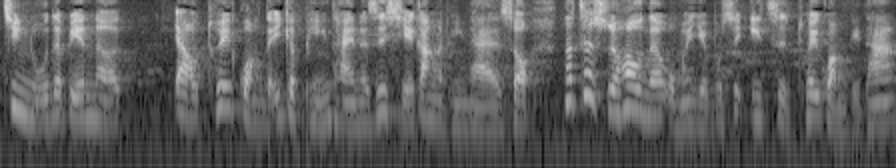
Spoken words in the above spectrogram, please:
静茹这边呢。要推广的一个平台呢是斜杠的平台的时候，那这时候呢，我们也不是一直推广给他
